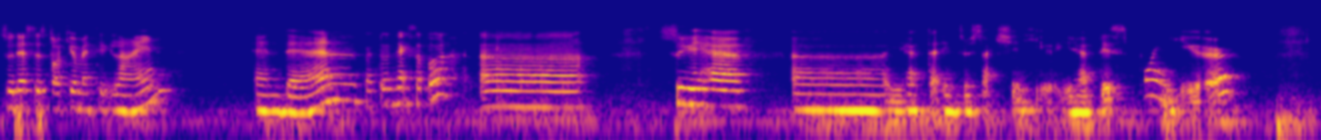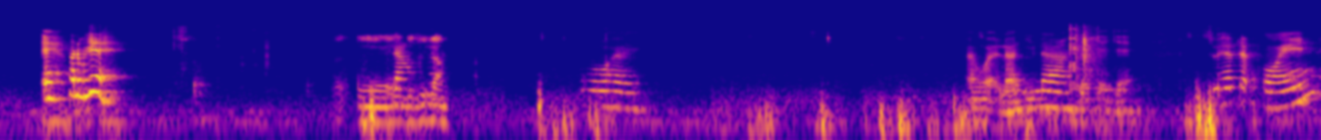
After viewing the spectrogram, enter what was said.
So that's the stoichiometric line. And then, lepas tu next apa? Uh, so you have uh, have that intersection here. You have this point here. Eh, mana pergi? Eh, Hilang. hilang. Oh, hai. Awaklah hilang. Okay, okay, okay. So we have that point.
